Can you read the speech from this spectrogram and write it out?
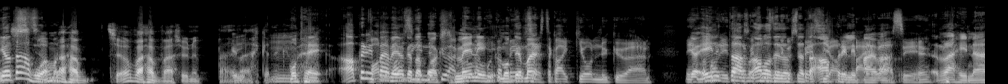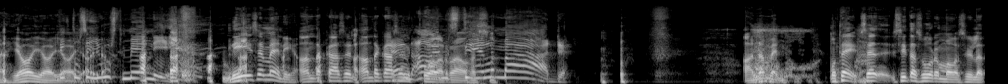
Joo, tämä on huomattu. Vähän, se on vähän väsynyt päivä Kyllä. ehkä. Mm. Mutta hei, aprillipäivä joka tapauksessa meni. Mutta mä... kaikki on nykyään. Niin ja ei nyt taas aloiteta tätä aprillipäivää rähinää. Joo, joo, joo. Vittu se just meni. niin se meni. Antakaa sen, antakaa sen kuolla rauhassa. still mad. Anna mennä. Mutta hei, sen, sitä suuremmalla syyllä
